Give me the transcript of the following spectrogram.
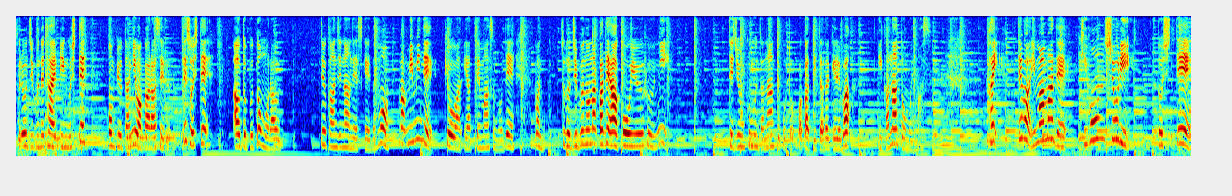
それを自分でタイピングしてコンピューターに分からせるでそしてアウトプットをもらうっていう感じなんですけれども、まあ、耳で今日はやってますので、まあ、ちょっと自分の中であこういう風に手順を組むんだなってこと分かっていただければいいかなと思います。はいでは今まで基本処理として、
